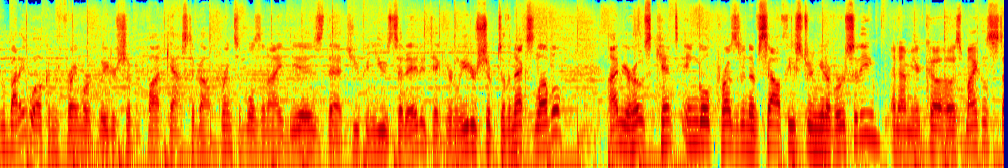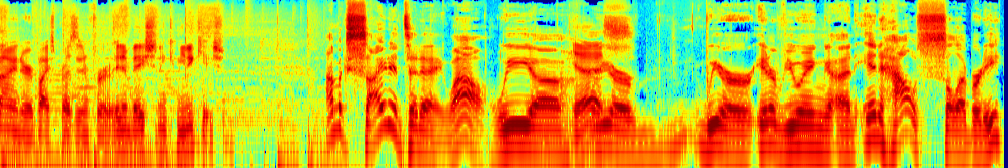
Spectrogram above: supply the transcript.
Everybody. Welcome to Framework Leadership, a podcast about principles and ideas that you can use today to take your leadership to the next level. I'm your host, Kent Ingle, president of Southeastern University. And I'm your co host, Michael Steiner, vice president for innovation and communication. I'm excited today. Wow. We, uh, yes. we are we are interviewing an in-house celebrity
